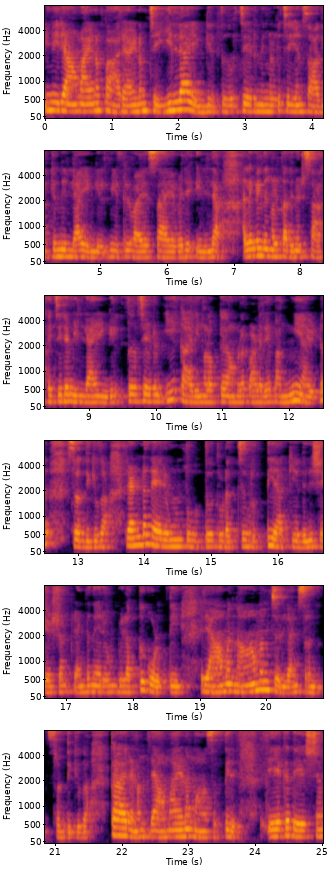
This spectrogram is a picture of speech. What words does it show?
ഇനി രാമായണം പാരായണം ചെയ്യില്ല എങ്കിൽ തീർച്ചയായിട്ടും നിങ്ങൾക്ക് ചെയ്യാൻ സാധിക്കുന്നില്ല എങ്കിൽ വീട്ടിൽ വയസ്സായവർ ഇല്ല. അല്ലെങ്കിൽ നിങ്ങൾക്ക് അതിനൊരു സാഹചര്യം ഇല്ല എങ്കിൽ തീർച്ചയായിട്ടും ഈ കാര്യങ്ങളൊക്കെ നമ്മൾ വളരെ ഭംഗിയായിട്ട് ശ്രദ്ധിക്കുക. രണ്ടു നേരവും തൂത്ത് തുടച്ച് വൃത്തിയാക്കിയതിന് ശേഷം രണ്ടു നേരവും വിളക്ക് കൊളുത്തി രാമനാമം ചൊല്ലാൻ ശ്രദ്ധിക്കുക. കാരണം രാമായണ മാസത്തിൽ ഏകദേശം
